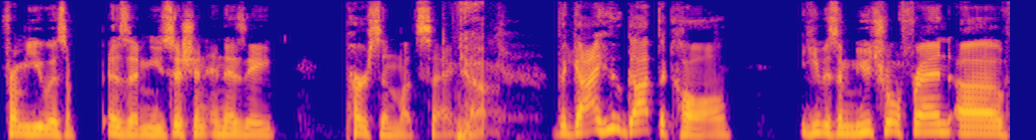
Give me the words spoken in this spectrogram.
from you as a as a musician and as a person, let's say. Yeah. the guy who got the call, he was a mutual friend of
